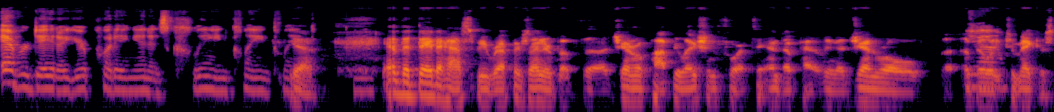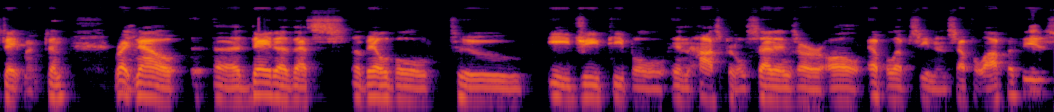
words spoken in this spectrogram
whatever data you're putting in is clean, clean, clean. Yeah. And the data has to be representative of the general population for it to end up having a general uh, ability yeah. to make a statement. And right now, uh, data that's available to EEG people in hospital settings are all epilepsy and encephalopathies.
